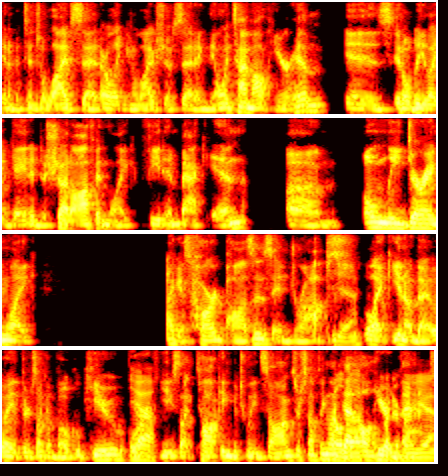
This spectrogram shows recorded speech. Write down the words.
in a potential live set or like you know live show setting the only time i'll hear him is it'll be like gated to shut off and like feed him back in um only during like I guess hard pauses and drops. Yeah. Like, you know, that way there's like a vocal cue or Yeah. if he's like talking between songs or something like Build that, up, I'll hear whatever, that. yeah.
